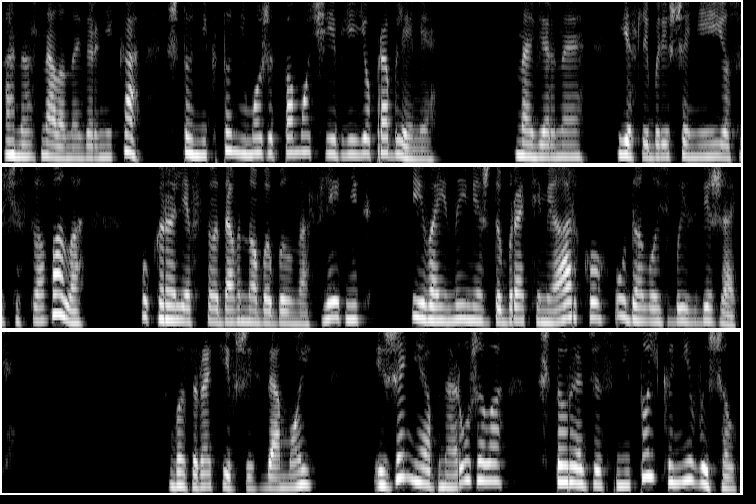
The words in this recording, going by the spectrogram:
Она знала наверняка, что никто не может помочь ей в ее проблеме. Наверное, если бы решение ее существовало, у королевства давно бы был наследник, и войны между братьями Арку удалось бы избежать. Возвратившись домой, и Женя обнаружила, что Реджис не только не вышел,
